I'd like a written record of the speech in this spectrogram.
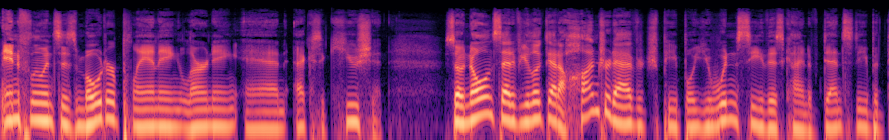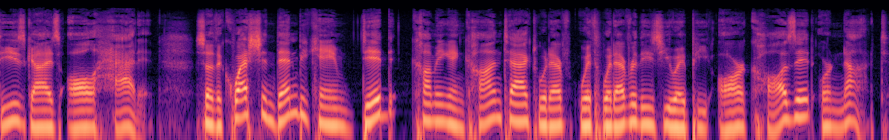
influences motor planning, learning, and execution. So Nolan said if you looked at 100 average people, you wouldn't see this kind of density, but these guys all had it. So the question then became did coming in contact whatever, with whatever these UAP are cause it or not?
